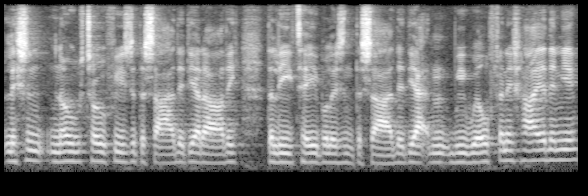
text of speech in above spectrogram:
listen, no trophies are decided yet, are they? The league table isn't decided yet, and we will finish higher than you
